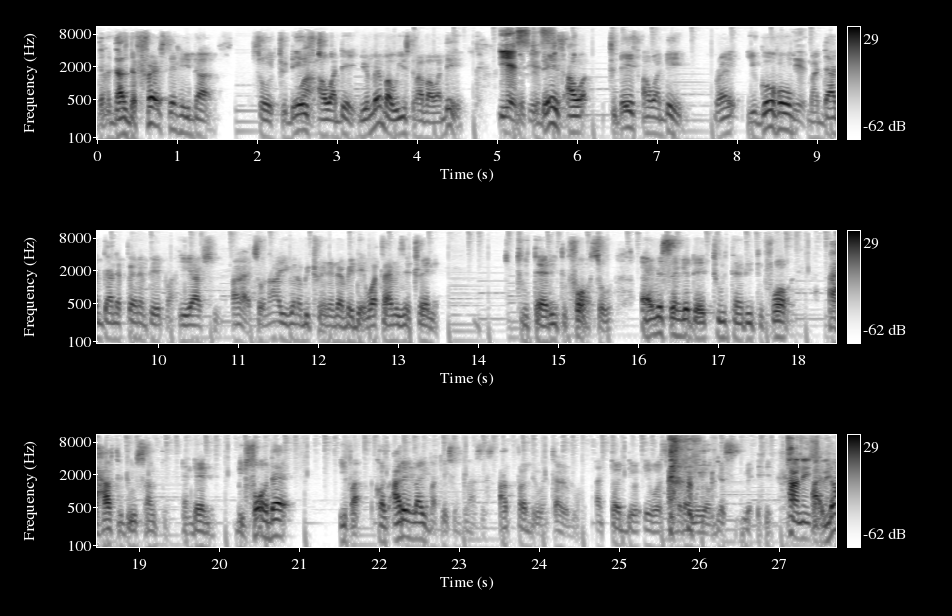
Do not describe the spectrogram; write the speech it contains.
That's the first thing he does. So today is Wow. our day. You remember we used to have our day. Yes, So yes. today is our today is our day, right? You go home. Yeah. My dad got a pen and paper. He asks you, all right. So now you're gonna be training every day. What time is it training? Two thirty to four. So every single day, two thirty to four, I have to do something. And then before that, if I because I didn't like vacation classes, I thought they were terrible. I thought they, it was another way of just I, Punishment. no,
